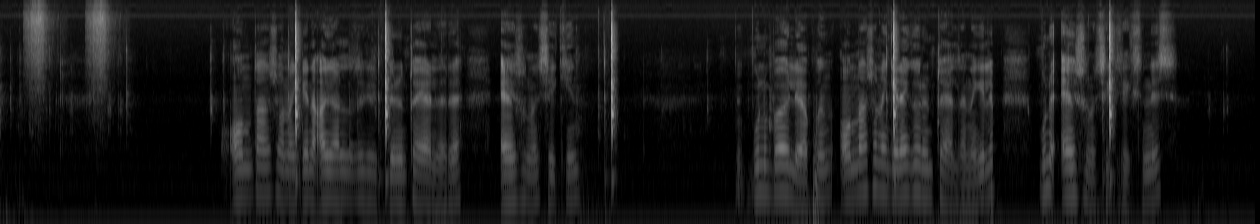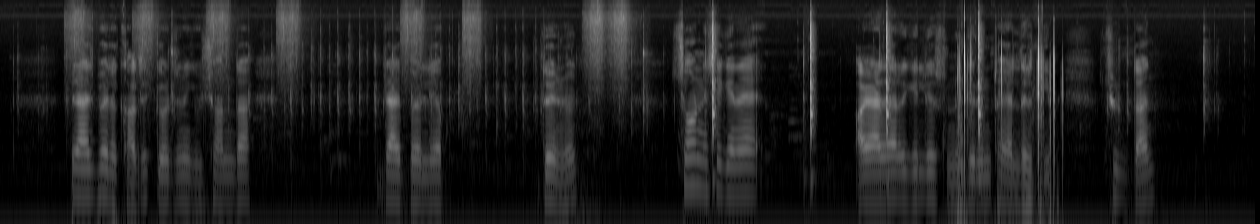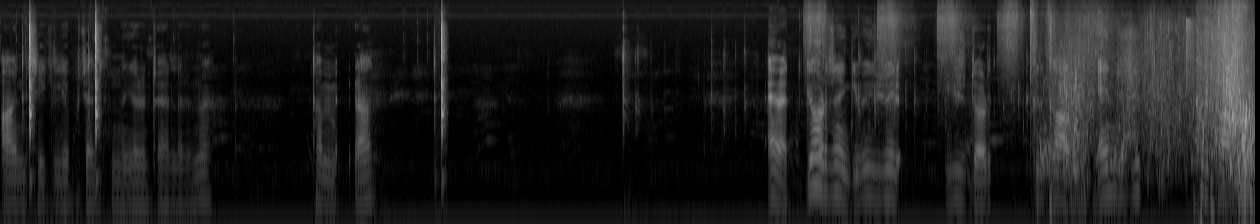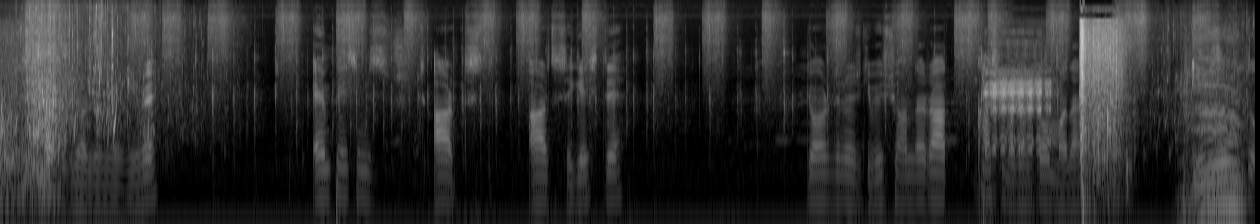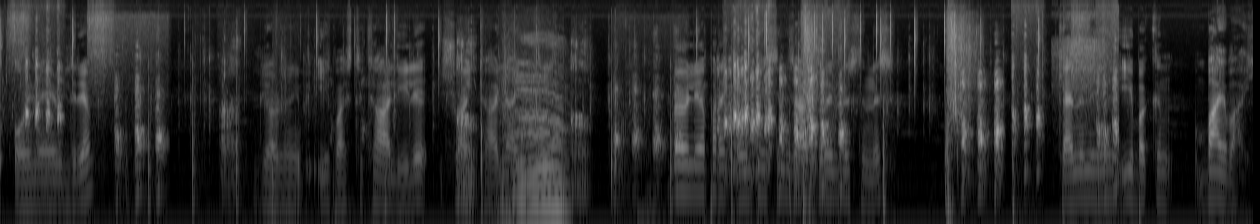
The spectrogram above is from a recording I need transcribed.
Ondan sonra gene ayarlara girip görüntü ayarları en sona çekin. Bunu böyle yapın. Ondan sonra gene görüntü ayarlarına gelip bunu en sona çekeceksiniz. Biraz böyle kalacak. Gördüğünüz gibi şu anda biraz böyle yap dönün. Sonra ise gene ayarlara geliyorsunuz. Görüntü ayarları deyip şuradan aynı şekilde yapacaksınız görüntü ayarlarını. Tam ekran. Evet gördüğünüz gibi 150 104 46 en düşük 46 FPS gördüğünüz gibi. NPS'imiz art artışa geçti. Gördüğünüz gibi şu anda rahat kasmadan donmadan şekilde oynayabilirim. Gördüğünüz gibi ilk baştaki haliyle şu anki hali aynı. Böyle yaparak NPS'inizi arttırabilirsiniz. Kendinize iyi bakın. Bay bay.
